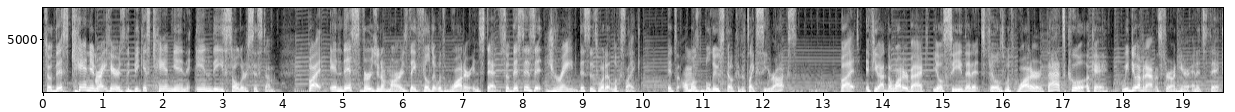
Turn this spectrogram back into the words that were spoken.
So this canyon right here is the biggest canyon in the solar system. But in this version of Mars, they filled it with water instead. So this is it drained. This is what it looks like. It's almost blue still because it's like sea rocks. But if you add the water back, you'll see that it fills with water. That's cool. Okay, we do have an atmosphere on here and it's thick.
